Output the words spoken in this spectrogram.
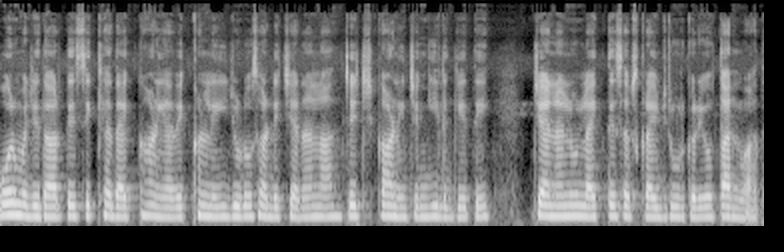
ਹੋਰ ਮਜ਼ੇਦਾਰ ਤੇ ਸਿੱਖਿਆਦਾਇਕ ਕਹਾਣੀਆਂ ਵੇਖਣ ਲਈ ਜੁੜੋ ਸਾਡੇ ਚੈਨਲ ਨਾਲ। ਜੇ ਕਹਾਣੀ ਚੰਗੀ ਲੱਗੇ ਤੇ ਚੈਨਲ ਨੂੰ ਲਾਈਕ ਤੇ ਸਬਸਕ੍ਰਾਈਬ ਜ਼ਰੂਰ ਕਰਿਓ। ਧੰਨਵਾਦ।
